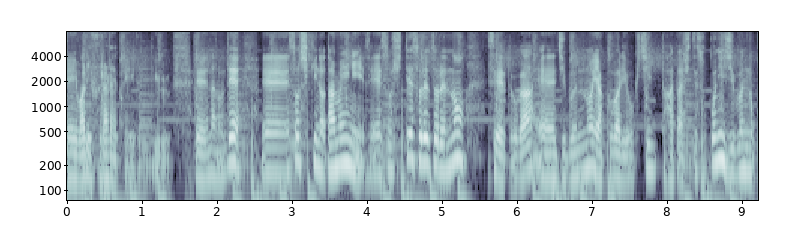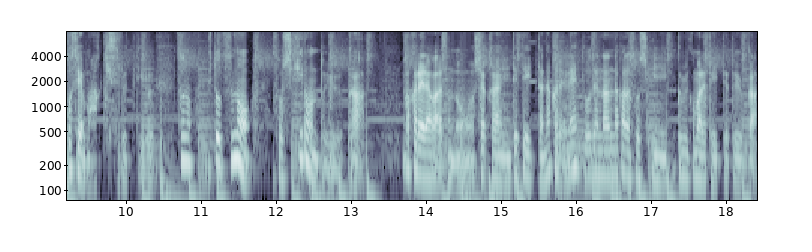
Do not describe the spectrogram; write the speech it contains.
え割り振られているっていう、えなので、え組織のために、えそしてそれぞれの生徒が、え自分の役割をきちんと果たしてそこに自分の個性も発揮するっていうその一つの組織論というかまあ、彼らがその社会に出ていった中でね当然何らかの組織に組み込まれていってというか、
